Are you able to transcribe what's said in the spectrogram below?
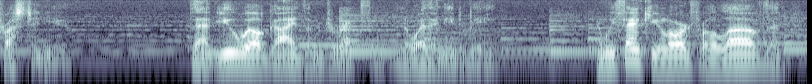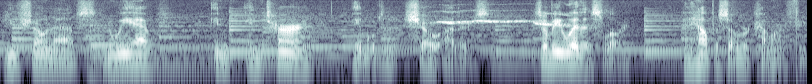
trust in you, that you will guide them, direct them in the way they need to be. And we thank you, Lord, for the love that you've shown us, and we have in, in turn able to show others. So be with us, Lord, and help us overcome our fears.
